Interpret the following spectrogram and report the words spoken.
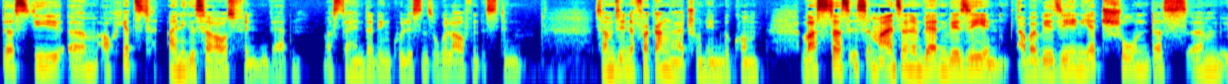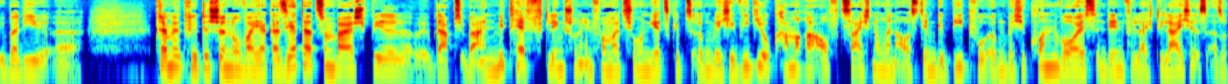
dass die ähm, auch jetzt einiges herausfinden werden, was da hinter den Kulissen so gelaufen ist. Denn das haben sie in der Vergangenheit schon hinbekommen. Was das ist im Einzelnen werden wir sehen. Aber wir sehen jetzt schon, dass ähm, über die äh, Kreml-kritische Novaya Gazeta zum Beispiel gab es über einen Mithäftling schon Informationen. Jetzt gibt es irgendwelche Videokameraaufzeichnungen aus dem Gebiet, wo irgendwelche Konvois, in denen vielleicht die Leiche ist. Also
